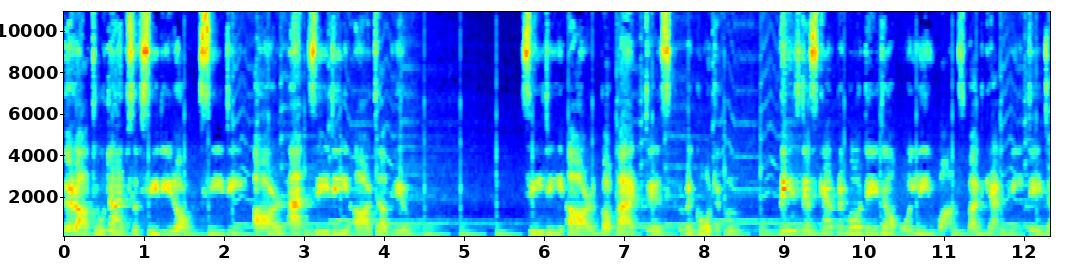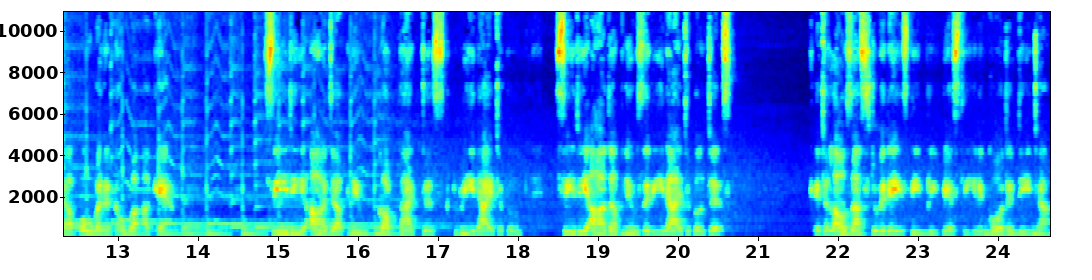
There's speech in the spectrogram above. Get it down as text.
There are two types of CD-ROM, CD-R and CD-RW. CD-R, compact disc, recordable. These discs can record data only once but can read data over and over again. CD-RW, compact disc, rewritable. CD-RW is a rewritable disk. It allows us to erase the previously recorded data.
